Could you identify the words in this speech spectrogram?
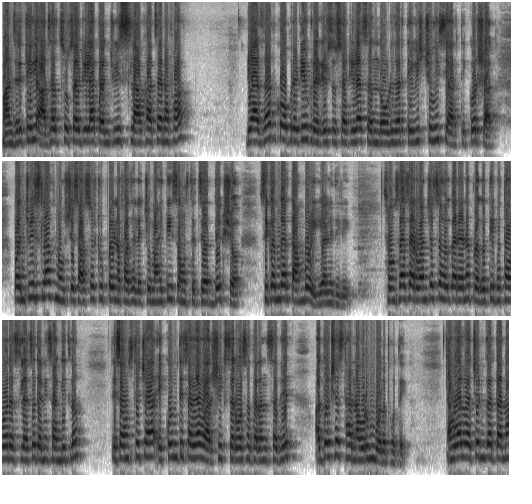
मांजरीतील आझाद सोसायटीला पंचवीस लाखाचा नफा? दी आझाद कोऑपरेटिव्ह क्रेडिट सोसायटीला सन दोन हजार तेवीस चोवीस या आर्थिक वर्षात पंचवीस लाख नऊशे सहासष्ट रुपये नफा झाल्याची माहिती संस्थेचे अध्यक्ष सिकंदर तांबोळी यांनी दिली. संस्था सर्वांच्या सहकार्यानं प्रगतीपथावर असल्याचं त्यांनी सांगितलं. ते संस्थेच्या एकोणतीसाव्या वार्षिक सर्वसाधारण सभेत अध्यक्षस्थानावरून बोलत होते. अहवाल वाचन करताना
